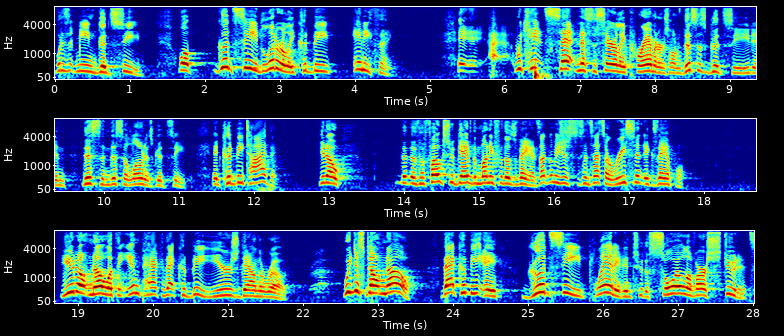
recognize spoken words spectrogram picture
What does it mean, good seed? Well, good seed literally could be anything. We can't set necessarily parameters on this is good seed and this and this alone is good seed. It could be tithing. You know, the, the, the folks who gave the money for those vans, let me just, since that's a recent example, you don't know what the impact that could be years down the road. We just don't know. That could be a good seed planted into the soil of our students,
